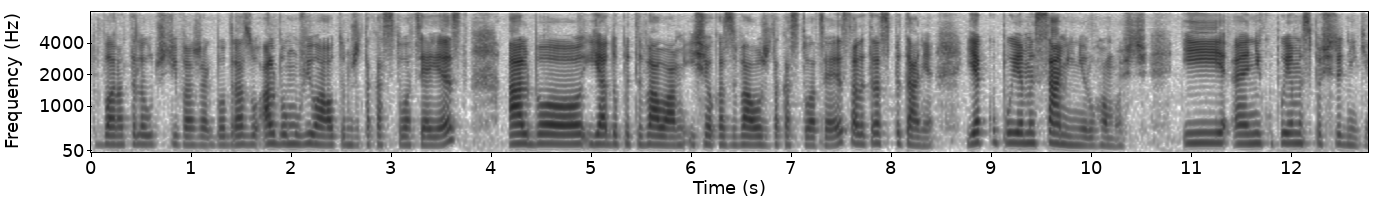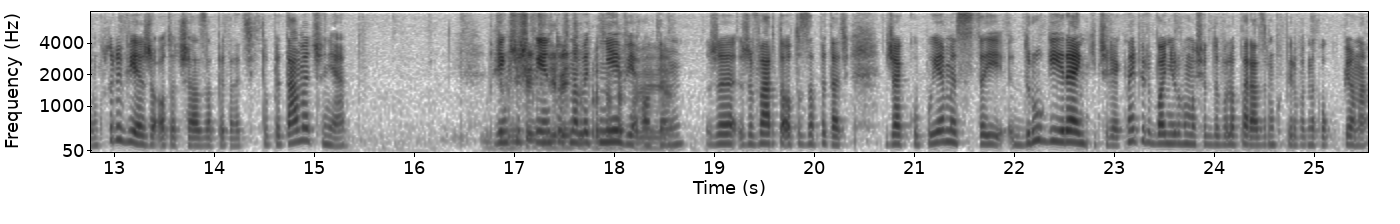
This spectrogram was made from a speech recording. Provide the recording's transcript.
to była na tyle uczciwa, że jakby od razu albo mówiła o tym, że taka sytuacja jest, albo ja dopytywałam i się okazywało, że taka sytuacja jest, ale teraz pytanie, jak kupujemy sami nieruchomość i e, nie kupujemy z pośrednikiem, który wie, że o to trzeba zapytać, to pytamy czy nie? Większość klientów nawet nie 99% wie o tym, że, że warto o to zapytać, że jak kupujemy z tej drugiej ręki, czyli jak najpierw była nieruchomość od dewelopera z rynku pierwotnego kupiona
